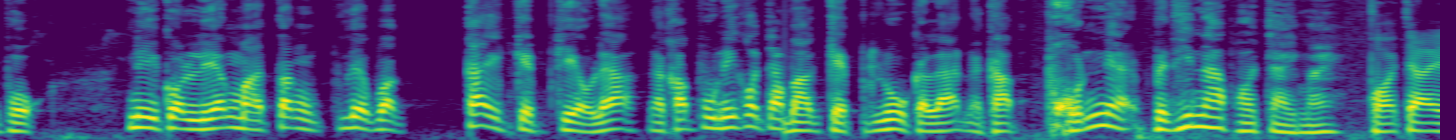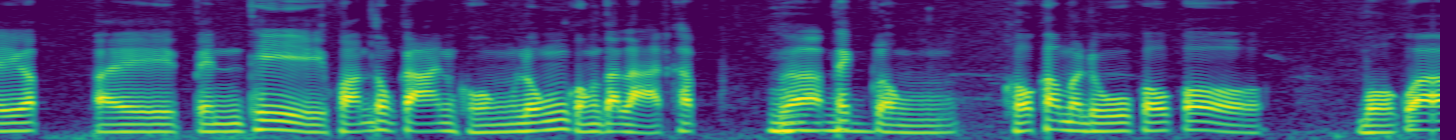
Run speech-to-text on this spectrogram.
2566 นี่ก็เลี้ยงมาตั้งเรียกว่า ใกล้เก็บเกี่ยวแล้วนะครับพรุ่งนี้ก็จะมาเก็บลูกกันแล้วนะครับ ผลเนี่ยเป็นที่น่าพอใจไหม พอใจครับไปเป็นที่ความต้องการของลุงของตลาดครับเพื่อแพ็คกล่องเขาเข้ามาดูเขาก็บอกว่า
